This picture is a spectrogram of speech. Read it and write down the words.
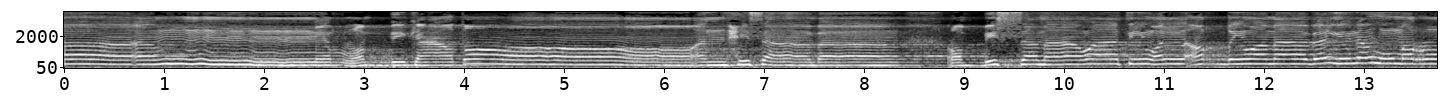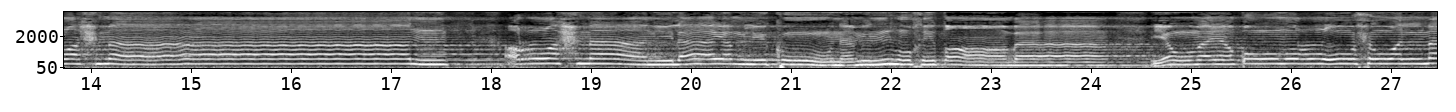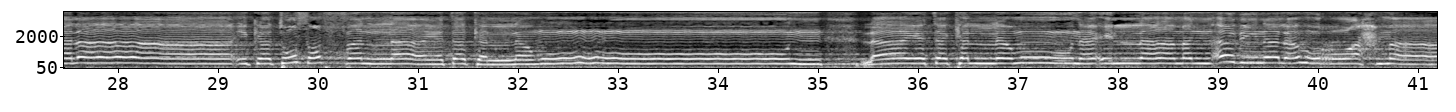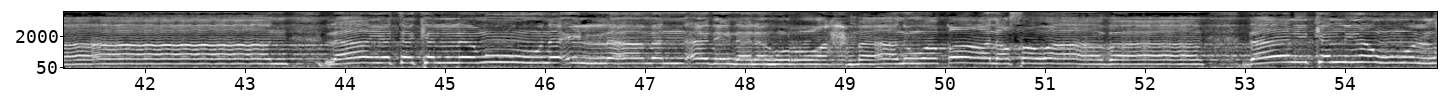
من ربك عطاء حسابا. رب السماوات والأرض وما بينهما الرحمن. الرحمن لا يملكون منه خطابا. يوم يقوم الروح والملائكة صفا لا يتكلمون لا يتكلمون إلا من أذن له الرحمن لا يتكلمون إلا من أذن له الرحمن وقال صوابا. ذلك اليوم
